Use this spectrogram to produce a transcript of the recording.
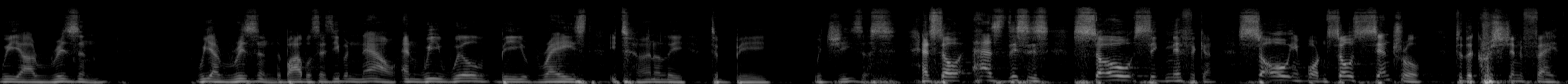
We are risen. We are risen, the Bible says, even now, and we will be raised eternally to be with Jesus. And so, as this is so significant, so important, so central to the Christian faith,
